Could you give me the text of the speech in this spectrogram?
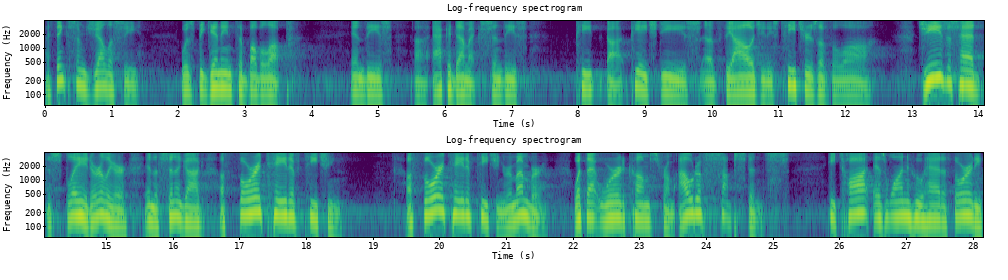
I think some jealousy was beginning to bubble up in these uh, academics and these P, uh, PhDs of theology, these teachers of the law. Jesus had displayed earlier in the synagogue authoritative teaching. Authoritative teaching. Remember what that word comes from out of substance. He taught as one who had authority,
